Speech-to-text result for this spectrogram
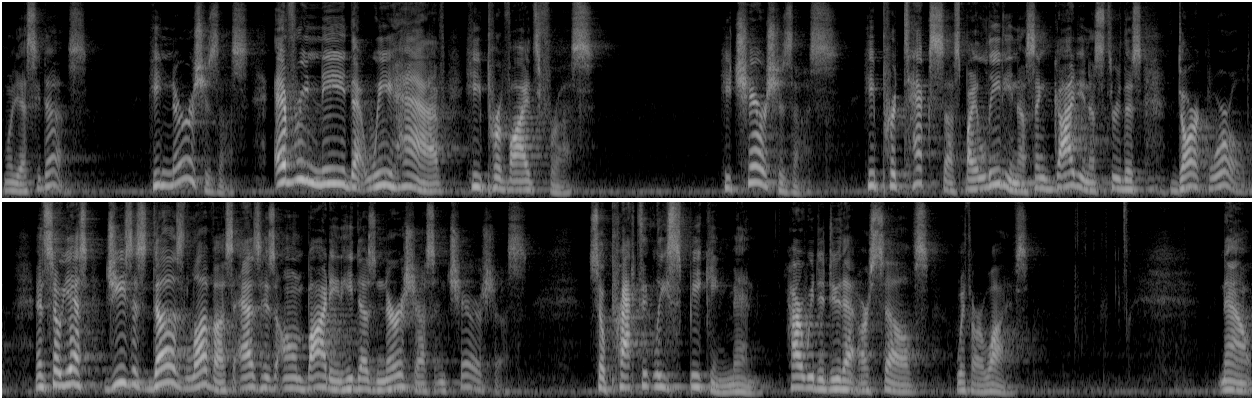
Well, yes, He does. He nourishes us. Every need that we have, He provides for us. He cherishes us. He protects us by leading us and guiding us through this dark world. And so, yes, Jesus does love us as His own body, and He does nourish us and cherish us. So, practically speaking, men, how are we to do that ourselves with our wives? Now,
